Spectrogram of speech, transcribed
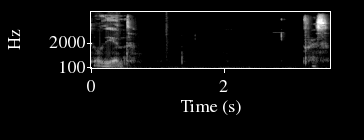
till the end. Press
